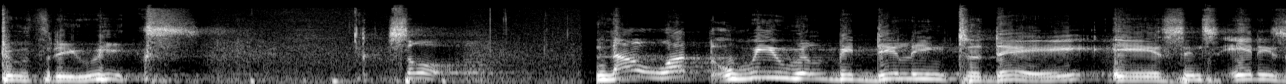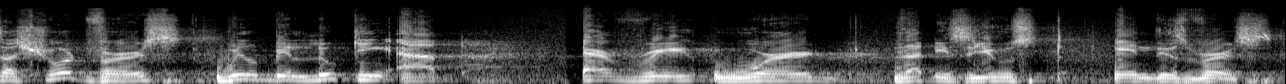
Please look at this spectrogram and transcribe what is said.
two, three weeks. So, now what we will be dealing today is, since it is a short verse, we'll be looking at every word that is used in this verse.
